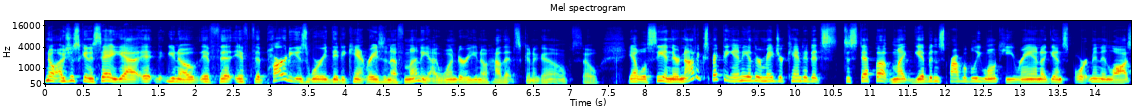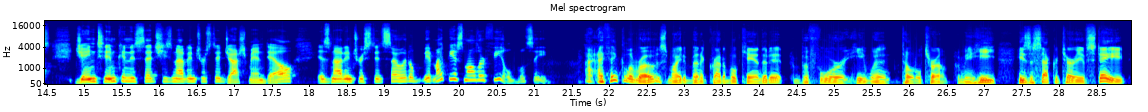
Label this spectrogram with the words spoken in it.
No, I was just going to say, yeah, it, you know, if the if the party is worried that he can't raise enough money, I wonder, you know, how that's going to go. So, yeah, we'll see. And they're not expecting any other major candidates to step up. Mike Gibbons probably won't. He ran against Portman and lost. Jane Timken has said she's not interested. Josh Mandel is not interested. So it'll it might be a smaller field. We'll see. I, think LaRose might have been a credible candidate before he went total Trump. I mean, he he's a Secretary of State,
